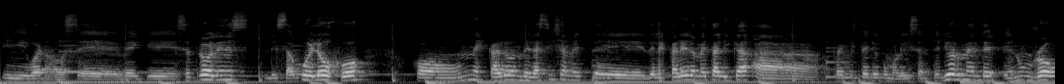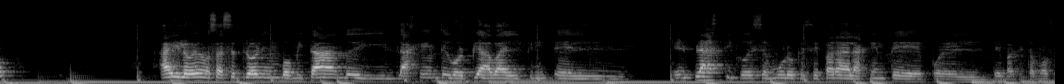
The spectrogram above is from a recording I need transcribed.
Y bueno, se ve que Seth Rollins le sacó el ojo con un escalón de la silla de la escalera metálica a Rey Mysterio como lo hice anteriormente en un row. Ahí lo vemos a Seth Rollins vomitando y la gente golpeaba el, el el plástico, ese muro que separa a la gente por el tema que estamos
